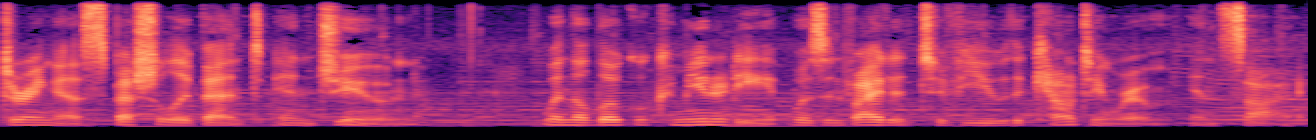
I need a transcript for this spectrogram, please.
during a special event in June when the local community was invited to view the counting room inside.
